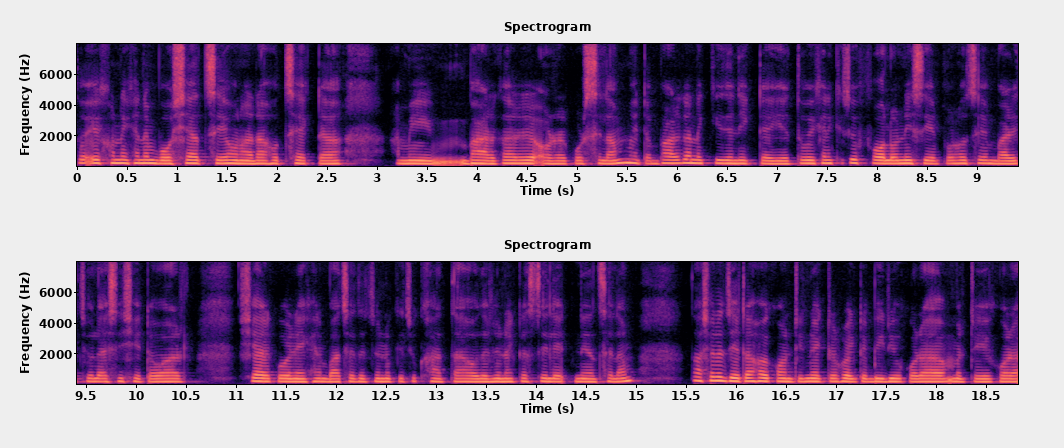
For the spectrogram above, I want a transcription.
তো এখন এখানে বসে আছে। ওনারা হচ্ছে একটা, আমি বার্গারের অর্ডার করছিলাম। এটা বার্গার না কী জানি একটা ইয়ে। তো এখানে কিছু ফলও নিছি। এরপর হচ্ছে বাড়ি চলে আসি, সেটাও আর শেয়ার করে না। এখানে বাচ্চাদের জন্য কিছু খাতা, ওদের জন্য একটা সিলেট নিয়েছিলাম। তো আসলে যেটা হয় কন্টিনিউ একটার পর একটা ভিডিও করা মানে করা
